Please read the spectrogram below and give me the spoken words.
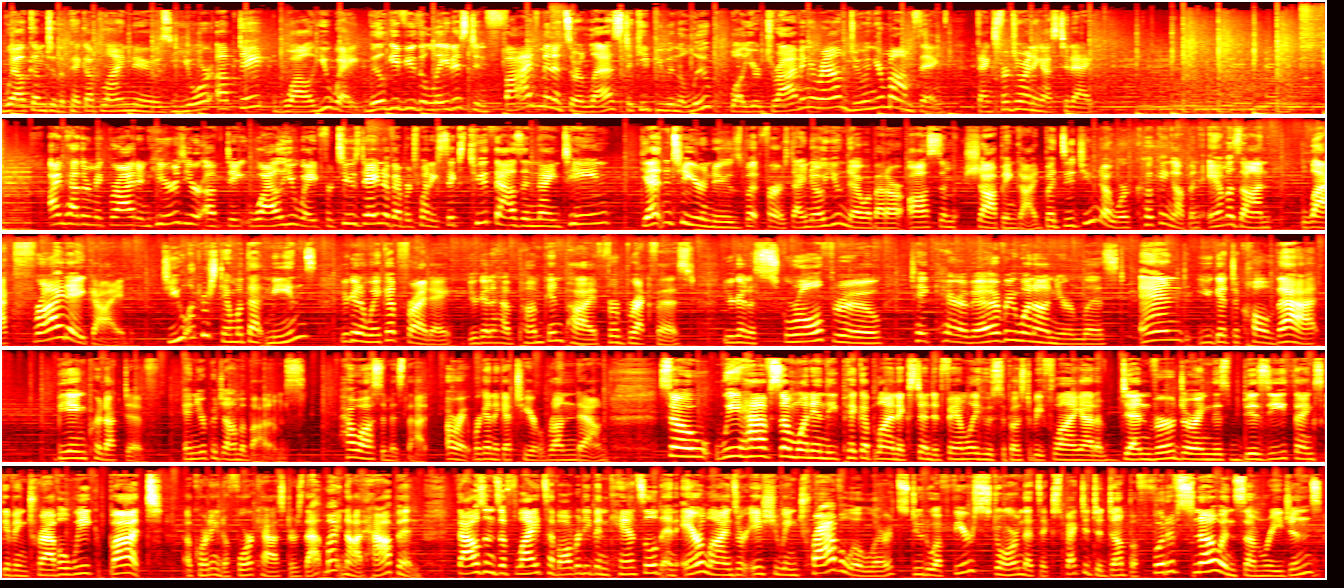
Welcome to the Pickup Line News, your update while you wait. We'll give you the latest in five minutes or less to keep you in the loop while you're driving around doing your mom thing. Thanks for joining us today. I'm Heather McBride, and here's your update while you wait for Tuesday, November 26, 2019. Get into your news, but first, I know you know about our awesome shopping guide, but did you know we're cooking up an Amazon Black Friday guide? Do you understand what that means? You're gonna wake up Friday, you're gonna have pumpkin pie for breakfast, you're gonna scroll through, take care of everyone on your list, and you get to call that being productive in your pajama bottoms. How awesome is that? All right, we're gonna get to your rundown. So, we have someone in the pickup line extended family who's supposed to be flying out of Denver during this busy Thanksgiving travel week, but according to forecasters, that might not happen. Thousands of flights have already been canceled, and airlines are issuing travel alerts due to a fierce storm that's expected to dump a foot of snow in some regions.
